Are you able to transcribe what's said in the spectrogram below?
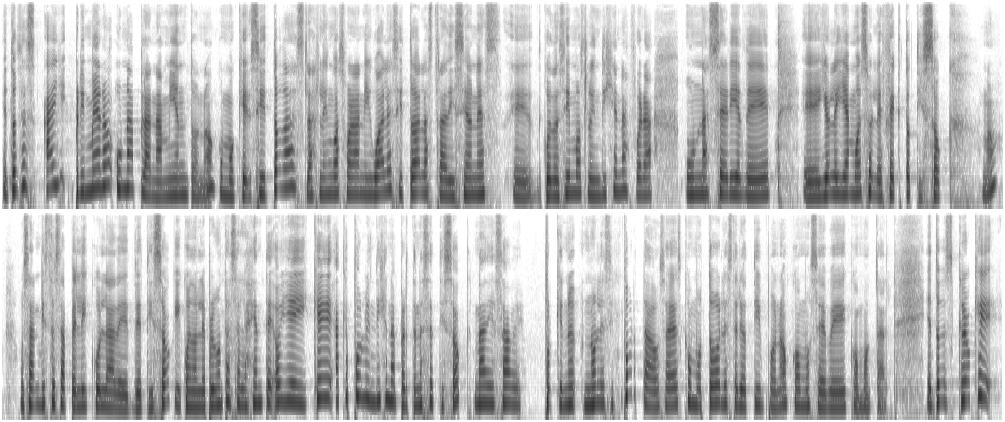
Entonces, hay primero un aplanamiento, ¿no? Como que si todas las lenguas fueran iguales y todas las tradiciones, eh, cuando decimos lo indígena, fuera una serie de, eh, yo le llamo eso el efecto Tizoc, ¿no? O sea, han visto esa película de, de Tizoc y cuando le preguntas a la gente, oye, ¿y qué, a qué pueblo indígena pertenece Tizoc? Nadie sabe porque no, no, les importa, o sea, es como todo el estereotipo, ¿no? Cómo se ve, como tal. Entonces, creo que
